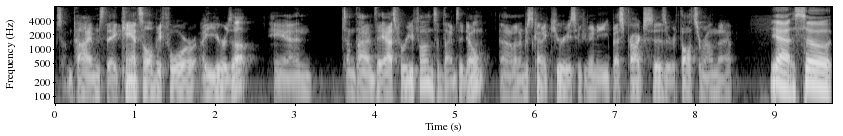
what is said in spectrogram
sometimes they cancel before a year is up. And sometimes they ask for refunds, sometimes they don't. Um, and I'm just kind of curious if you have any best practices or thoughts around that. Yeah. So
